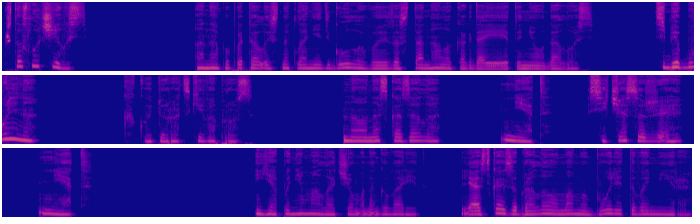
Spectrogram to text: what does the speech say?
Что случилось?» Она попыталась наклонить голову и застонала, когда ей это не удалось. «Тебе больно?» Какой дурацкий вопрос. Но она сказала «Нет, сейчас уже нет». Я понимала, о чем она говорит. Ляскай забрала у мамы боль этого мира.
